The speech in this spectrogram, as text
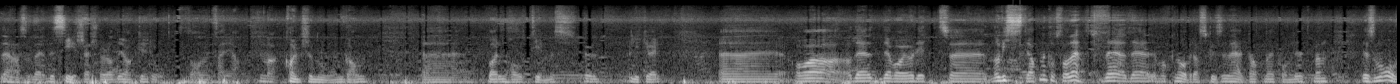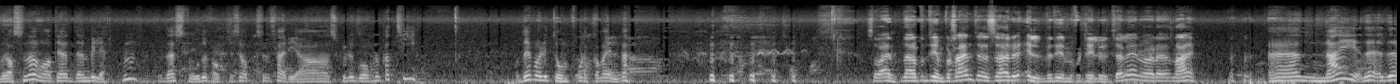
Det, altså, det, det sier seg sjøl at de har ikke råd til å ta den ferja. Kanskje noen gang. Eh, bare en halv times likevel. Eh, og det, det var jo litt eh, Nå visste jeg at den kosta det. det. Det var ikke noe overraskelse i det hele tatt når jeg kom dit. Men det som var overraskende, var at jeg, den billetten Der sto det faktisk at ferja skulle gå klokka ti. Og det var litt dumt, for klokka var elleve. Så enten er det på en time for seint, eller så er du elleve timer for tidlig ute, eller? Var det? Nei. Eh, nei, det, det,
